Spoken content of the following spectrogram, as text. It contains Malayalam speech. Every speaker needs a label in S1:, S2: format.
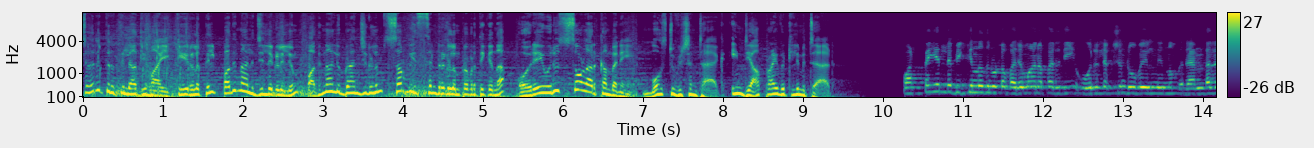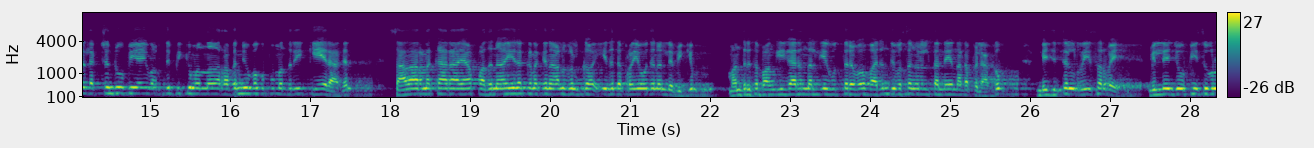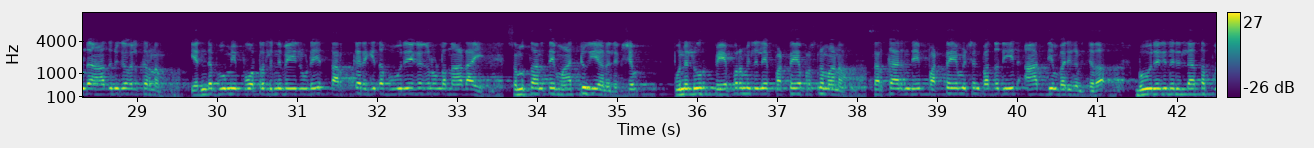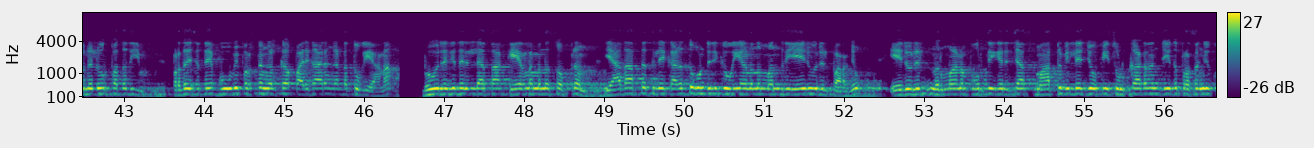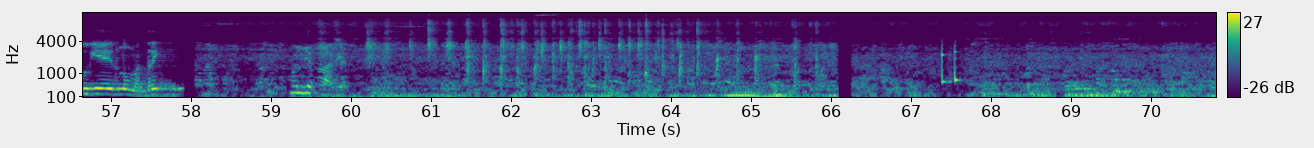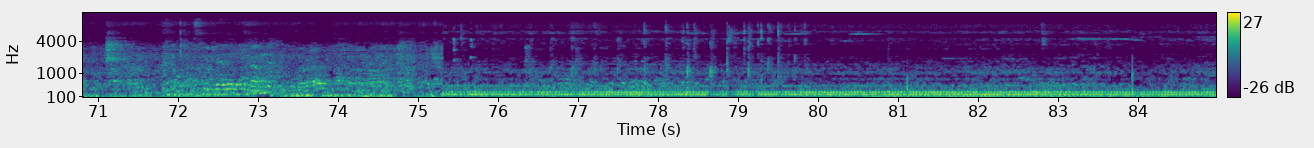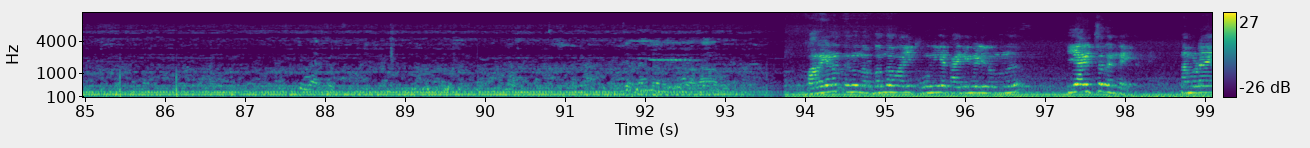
S1: ചരിത്രത്തിലാദ്യമായി കേരളത്തിൽ പതിനാല് ജില്ലകളിലും പതിനാല് ബ്രാഞ്ചുകളും സർവീസ് സെന്ററുകളും പ്രവർത്തിക്കുന്ന ഒരേ ഒരു solar company most vision tag India private limited
S2: പട്ടയം ലഭിക്കുന്നതിനുള്ള വരുമാന പരിധി ഒരു ലക്ഷം രൂപയിൽ നിന്നും രണ്ടര ലക്ഷം രൂപയായി വർദ്ധിപ്പിക്കുമെന്ന് റവന്യൂ വകുപ്പ് മന്ത്രി കെ രാജൻ. സാധാരണക്കാരായ പതിനായിരക്കണക്കിന് ആളുകൾക്ക് ഇതിന്റെ പ്രയോജനം ലഭിക്കും. മന്ത്രിസഭ അംഗീകാരം നൽകിയ ഉത്തരവ് വരും ദിവസങ്ങളിൽ തന്നെ നടപ്പിലാക്കും. ഡിജിറ്റൽ റീസർവേ വില്ലേജ് ഓഫീസുകളുടെ ആധുനികവൽക്കരണം എന്റെ ഭൂമി പോർട്ടൽ എന്നിവയിലൂടെ തർക്കരഹിത ഭൂരേഖകളുള്ള നാടായി സംസ്ഥാനത്തെ മാറ്റുകയാണ് ലക്ഷ്യം. പുനലൂർ പേപ്പർ മില്ലിലെ പട്ടയ പ്രശ്നമാണ് സർക്കാരിന്റെ പട്ടയ മിഷൻ പദ്ധതിയിൽ ആദ്യം പരിഗണിച്ചത്. ഭൂരഹിതരില്ലാത്ത പുനലൂർ പദ്ധതിയും പ്രദേശത്തെ ഭൂമി പ്രശ്നങ്ങൾക്ക് പരിഹാരം കണ്ടെത്തുകയാണ്. ഭൂരഹിതരില്ലാത്ത കേരളം എന്ന സ്വപ്നം യാഥാർത്ഥ്യത്തിലേക്ക് അടുത്തുകൊണ്ടിരിക്കുകയാണെന്നും മന്ത്രി ഏരൂരിൽ പറഞ്ഞു. ഏരൂരിൽ നിർമ്മാണം പൂർത്തീകരിച്ച സ്മാർട്ട് വില്ലേജ് ഓഫീസ് ഉദ്ഘാടനം ചെയ്ത് പ്രസംഗിക്കുകയായിരുന്നു മന്ത്രി. bölge tarzı. Thank you.
S3: പറയണം എന്ന് നിർബന്ധമായി തോന്നിയ കാര്യങ്ങളിലൊന്ന് ഈ ആഴ്ച തന്നെ നമ്മുടെ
